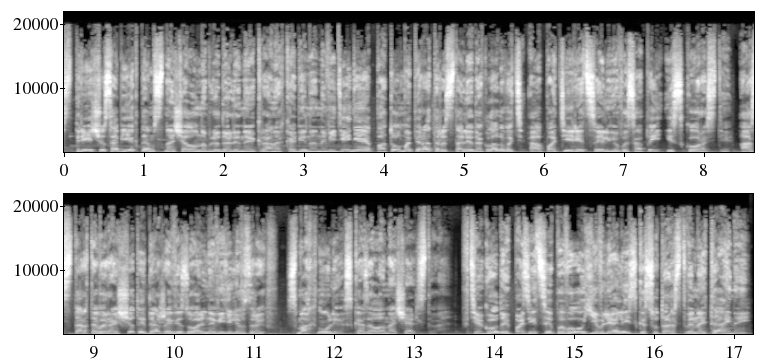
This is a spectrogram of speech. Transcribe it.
Встречу с объектом сначала наблюдали на экранах кабины наведения, потом операторы стали докладывать о потере целью высоты и скорости, а стартовые расчеты даже визуально видели взрыв. «Смахнули», — сказала начальство. В те годы позиции ПВО являлись государственной тайной.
